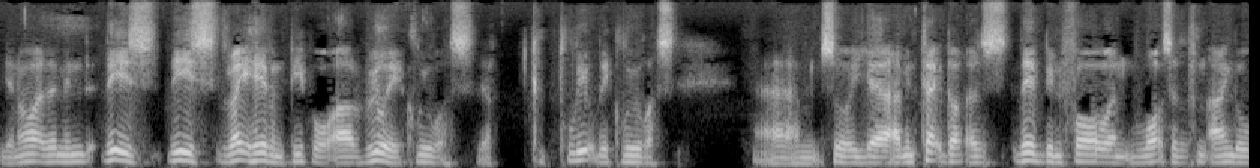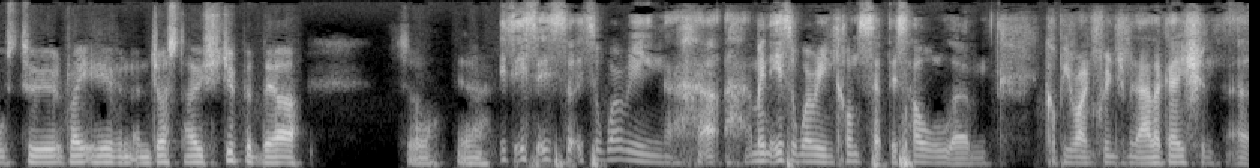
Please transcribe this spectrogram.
You know, I mean, these, these Righthaven people are really clueless. They're completely clueless. Um, so yeah, I mean, TechDirt is they've been following lots of different angles to Righthaven and just how stupid they are. So yeah, it's it's it's, it's a worrying. Uh, I mean, it's a worrying concept. This whole um, copyright infringement allegation uh,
